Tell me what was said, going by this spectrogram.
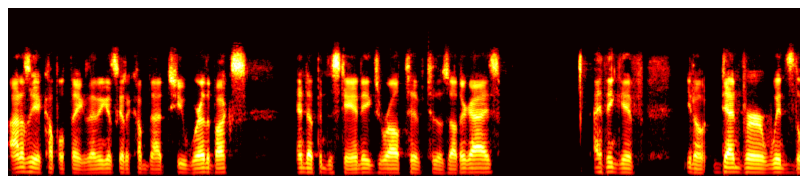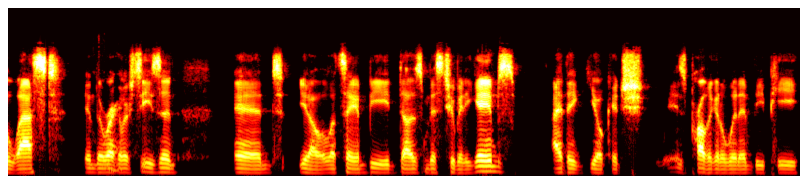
honestly a couple things. I think it's going to come down to where the Bucks end up in the standings relative to those other guys. I think if you know Denver wins the West in the regular right. season, and you know let's say Embiid does miss too many games, I think Jokic is probably going to win MVP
